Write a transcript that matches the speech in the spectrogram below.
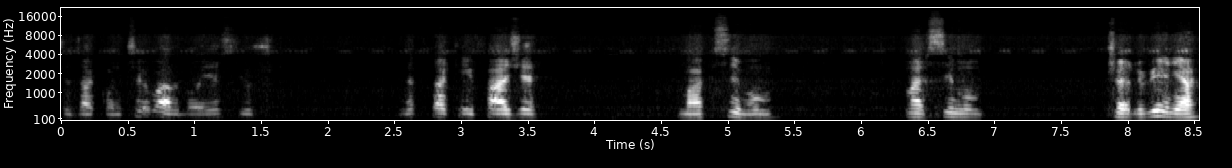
czy zakończyła, albo jest już w takiej fazie maksimum, maksimum czerwienia,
